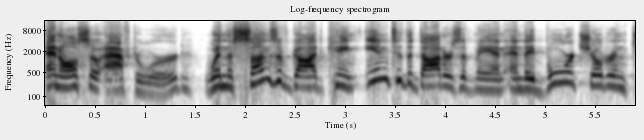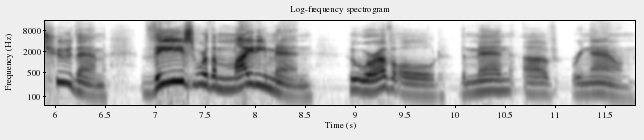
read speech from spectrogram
And also afterward, when the sons of God came into the daughters of man and they bore children to them, these were the mighty men who were of old, the men of renown.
